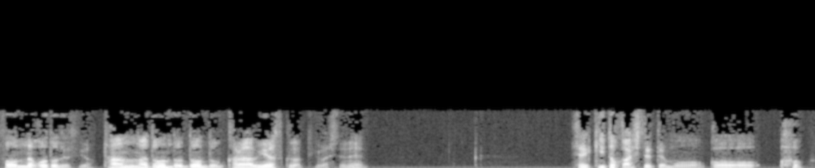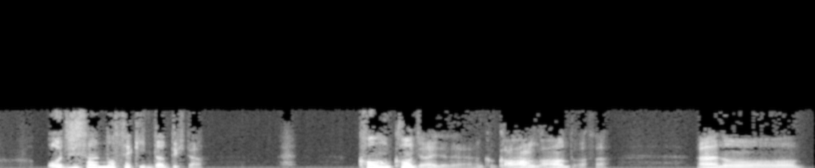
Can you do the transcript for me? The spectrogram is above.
そんなことですよ。痰がどんどんどんどん絡みやすくなってきましてね。咳とかしてても、こう、おじさんの咳になってきた？コンコンじゃないんだよね。なんかゴーンゴーンとかさ。あのー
